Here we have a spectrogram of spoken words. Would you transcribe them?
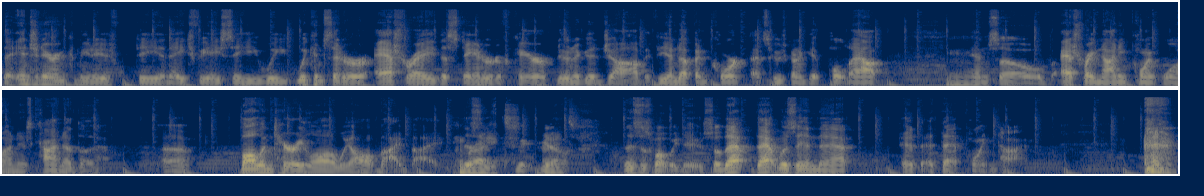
the engineering community and HVAC, we we consider ASHRAE the standard of care, doing a good job. If you end up in court, that's who's going to get pulled out. Mm. And so ASHRAE 90.1 is kind of the uh, voluntary law we all abide by. This right. Is, you right. know, this is what we do. So that that was in that at, at that point in time.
